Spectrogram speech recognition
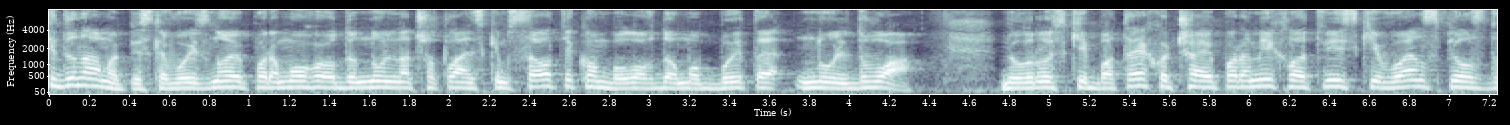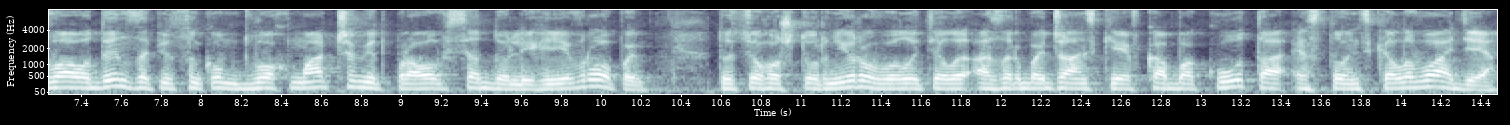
Московське Динамо після виїзної перемоги 1-0 над шотландським Селтіком було вдома бите 0-2. Білоруський Бате, хоча й переміг латвійський Венспілс 2-1 за підсумком двох матчів відправився до Ліги Європи. До цього ж турніру вилетіли азербайджанський ФК Баку та естонська Левадія.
